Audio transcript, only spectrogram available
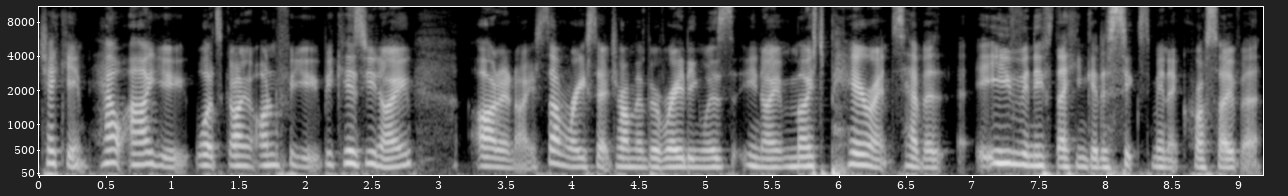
check in. How are you? What's going on for you? Because, you know, I don't know. Some research I remember reading was, you know, most parents have a, even if they can get a six minute crossover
